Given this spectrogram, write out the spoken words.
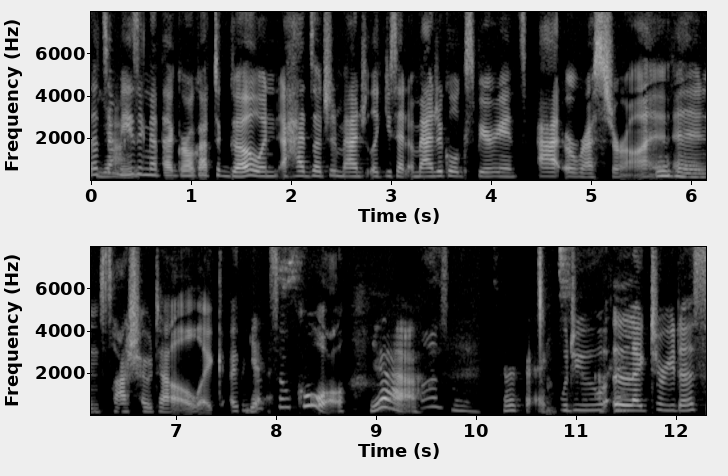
that's yeah. amazing that that girl got to go and had such a magic, like you said, a magical experience at a restaurant mm-hmm. and slash hotel. Like, I think yes. that's so cool. Yeah. Awesome. Perfect. Would you okay. like to read us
